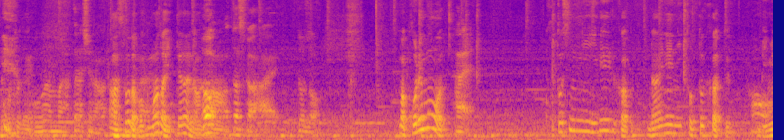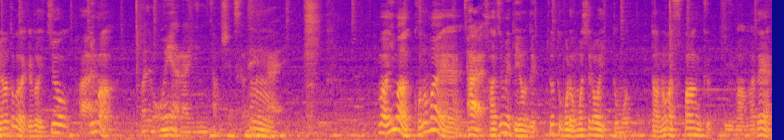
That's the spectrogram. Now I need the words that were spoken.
ということで。僕はま新しいのがあそうだ僕まだ言ってないな。ああったっすか。はい。どうぞ。まあこれもはい。今年に入れるか来年に取っとくかって微妙なところだけど一応はい。今、まあでもオンエア来年かもしれないですかね、うん。はい。まあ今この前はい。初めて読んでちょっとこれ面白いと思ったのが「スパンク」っていう漫画で、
